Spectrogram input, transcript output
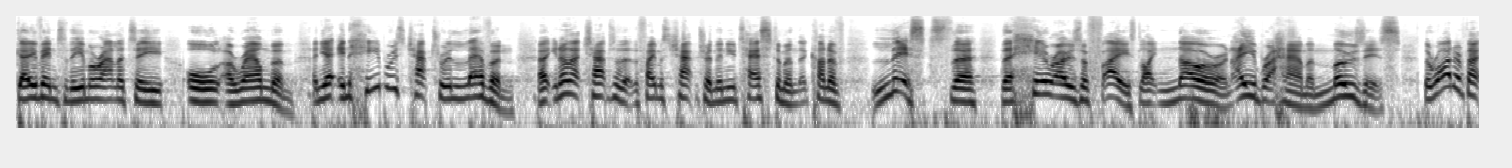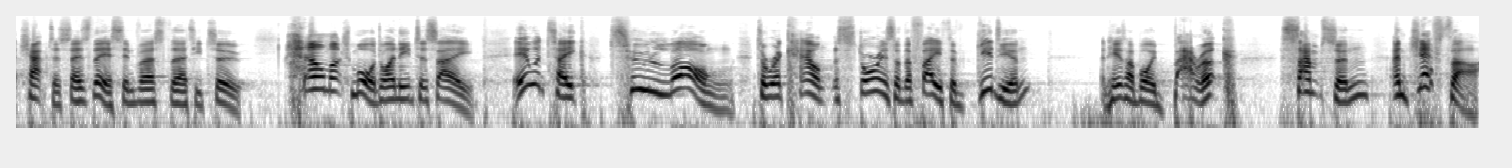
gave in to the immorality all around them. And yet, in Hebrews chapter 11, uh, you know that chapter, that the famous chapter in the New Testament that kind of lists the, the heroes of faith like Noah and Abraham and Moses. The writer of that chapter says this in verse 30. 22. How much more do I need to say? It would take too long to recount the stories of the faith of Gideon, and here's our boy Barak, Samson, and Jephthah.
